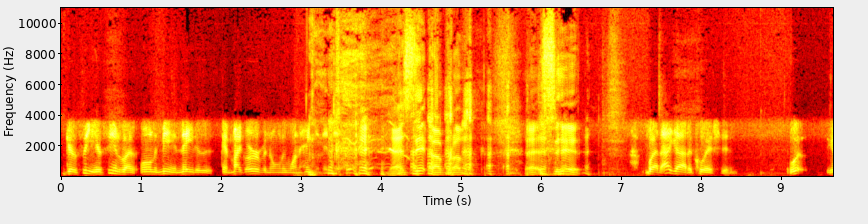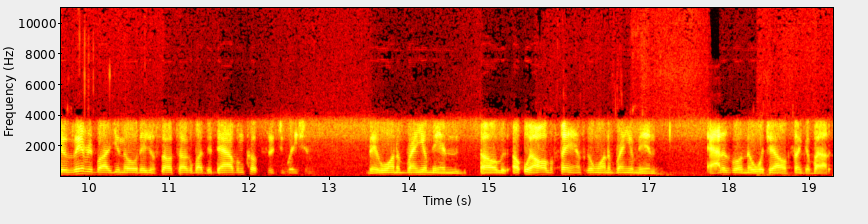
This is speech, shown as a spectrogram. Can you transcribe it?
Because see, it seems like only me and Nate and Mike Irvin the only one hanging in there. That's it, my brother. That's it. but I got a question. Well, because everybody, you know, they can start talking about the Dalvin Cook situation. They want to bring him in. All the- well, all the fans gonna want to bring him in. I just want to know what y'all think about it.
